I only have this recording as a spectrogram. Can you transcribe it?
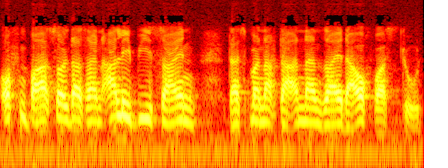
Offenbar soll das ein Alibi sein, dass man nach der anderen Seite auch was tut.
